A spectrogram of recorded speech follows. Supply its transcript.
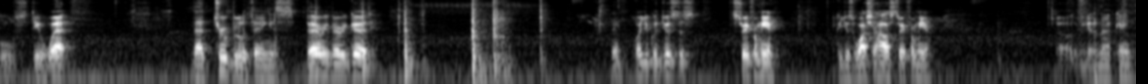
ooh, still wet. That True Blue thing is very, very good. And, or you could just, just straight from here. You could just wash your house straight from here. Oh, let me get a napkin.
